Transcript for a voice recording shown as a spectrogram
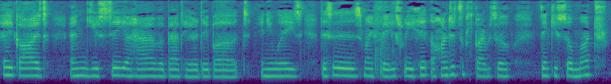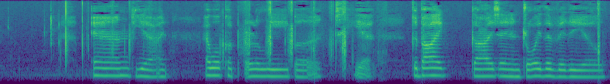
Hey guys, and you see I have a bad hair day, but anyways, this is my face. We hit 100 subscribers, so thank you so much. And yeah, I, I woke up early, but yeah. Goodbye, guys, and enjoy the video.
